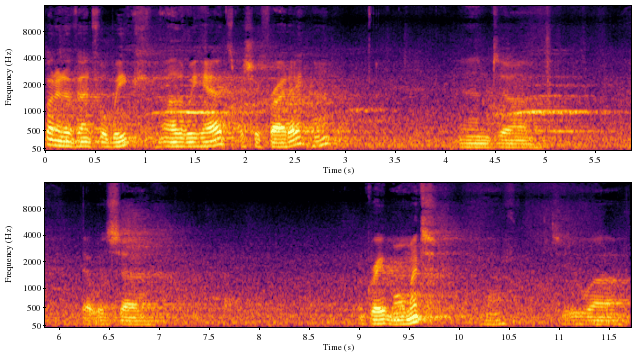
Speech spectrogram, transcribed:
quite an eventful week uh, that we had, especially Friday, huh? And uh, that was uh, a great moment to uh,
